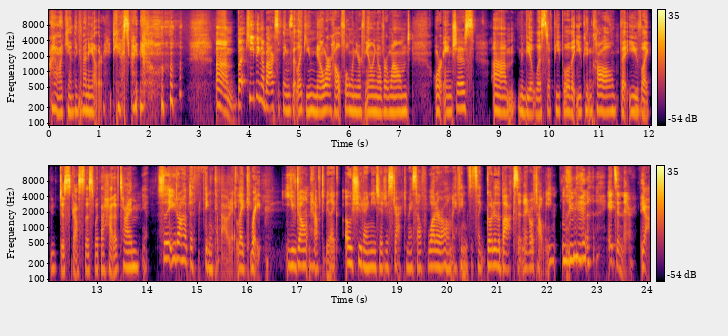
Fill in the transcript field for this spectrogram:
I don't know, I can't think of any other ideas right now. um, but keeping a box of things that like you know are helpful when you're feeling overwhelmed or anxious. Um, maybe a list of people that you can call that you've like discussed this with ahead of time. yeah. So that you don't have to think about it. Like Right. you don't have to be like, oh shoot, I need to distract myself. What are all my things? It's like go to the box and it'll tell me. it's in there. Yeah.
